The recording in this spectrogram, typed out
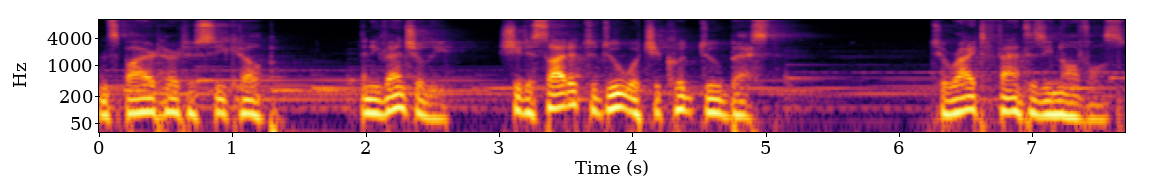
inspired her to seek help, and eventually she decided to do what she could do best to write fantasy novels.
